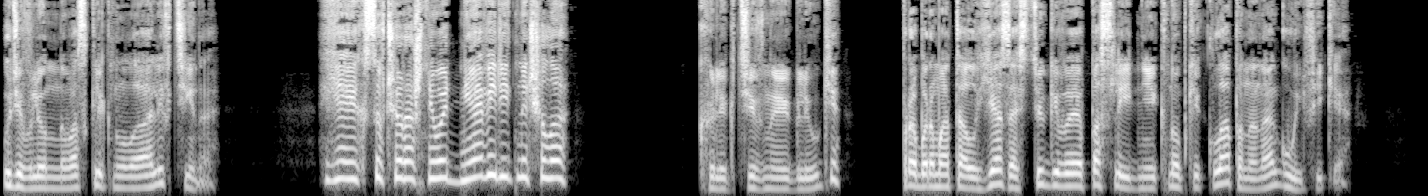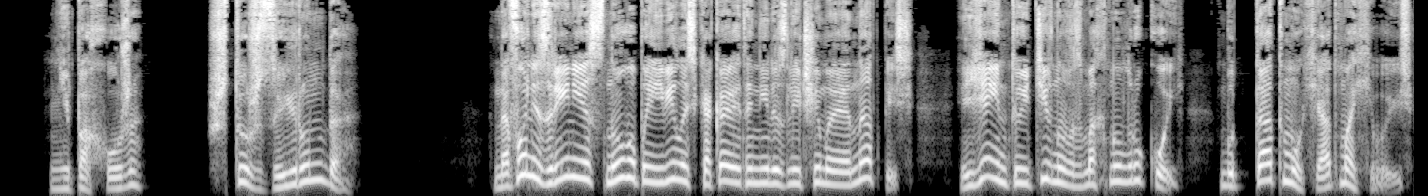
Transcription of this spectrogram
Удивленно воскликнула Алевтина. Я их со вчерашнего дня видеть начала. Коллективные глюки? Пробормотал я, застегивая последние кнопки клапана на гульфике. Не похоже. Что ж за ерунда? На фоне зрения снова появилась какая-то неразличимая надпись, и я интуитивно взмахнул рукой, будто от мухи отмахиваюсь,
